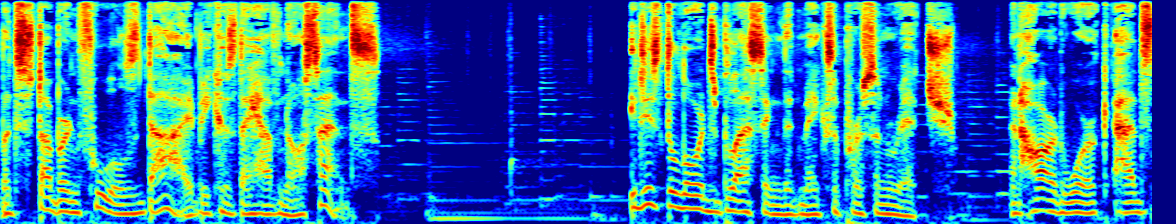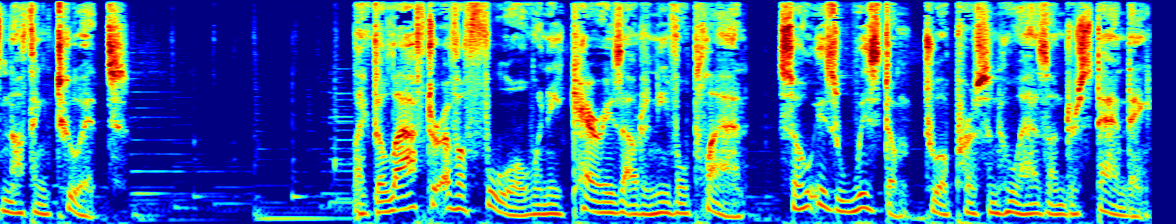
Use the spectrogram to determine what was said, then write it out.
but stubborn fools die because they have no sense. It is the Lord's blessing that makes a person rich, and hard work adds nothing to it. Like the laughter of a fool when he carries out an evil plan, so is wisdom to a person who has understanding.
